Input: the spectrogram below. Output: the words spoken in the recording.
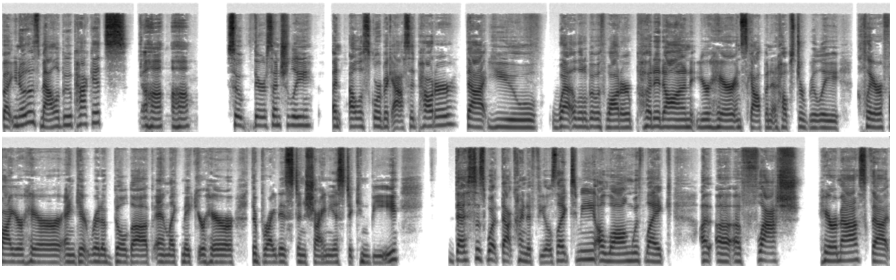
But you know those Malibu packets? Uh huh. Uh huh. So they're essentially an L-ascorbic acid powder that you wet a little bit with water, put it on your hair and scalp, and it helps to really clarify your hair and get rid of buildup and like make your hair the brightest and shiniest it can be. This is what that kind of feels like to me, along with like a, a, a flash hair mask that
